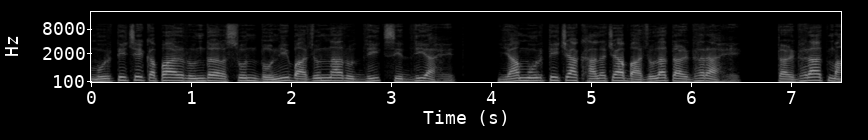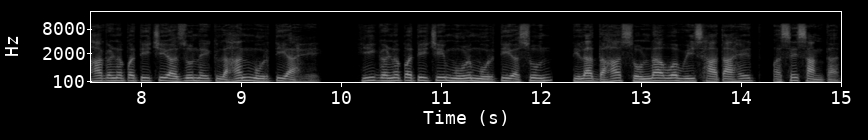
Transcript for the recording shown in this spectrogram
मूर्तीचे कपाळ रुंद असून दोन्ही बाजूंना रुद्धी सिद्धी आहेत. या मूर्तीच्या खालच्या बाजूला तळघर आहे. तळघरात महागणपतीची अजून एक लहान मूर्ती आहे. ही गणपतीची मूळ मूर्ती असून तिला दहा सोंडा व वीस हात आहेत असे सांगतात.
